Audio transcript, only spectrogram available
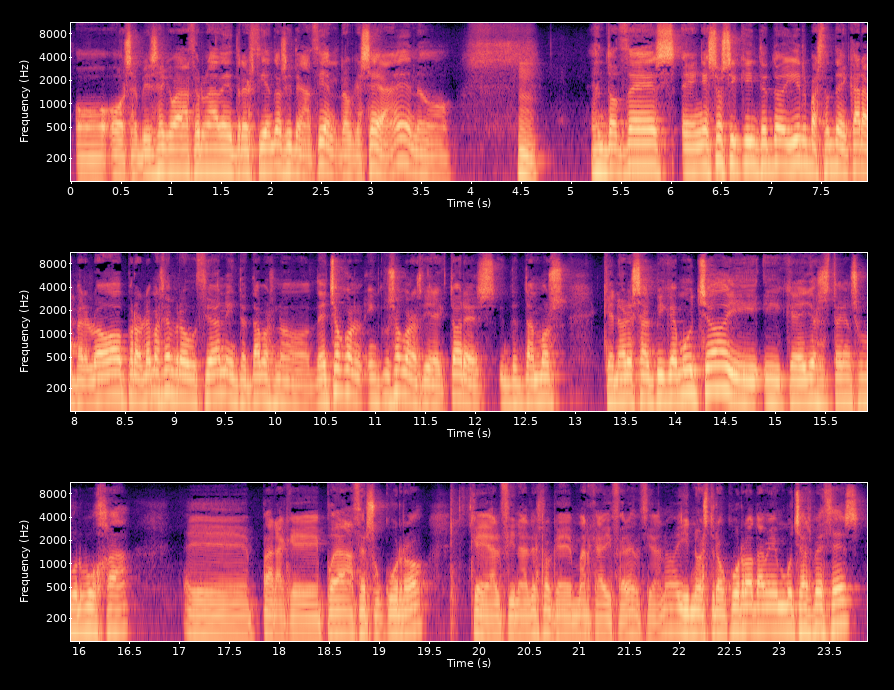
eh, o, se piense que van a hacer una de 300 y tengan 100, lo que sea, ¿eh? No. Hmm. Entonces, en eso sí que intento ir bastante de cara, pero luego problemas de producción intentamos no. De hecho, con, incluso con los directores, intentamos que no les salpique mucho y, que ellos estén en su burbuja eh, para que puedan hacer su curro, que al final es lo que marca la diferencia. ¿no? Y nuestro curro también muchas veces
